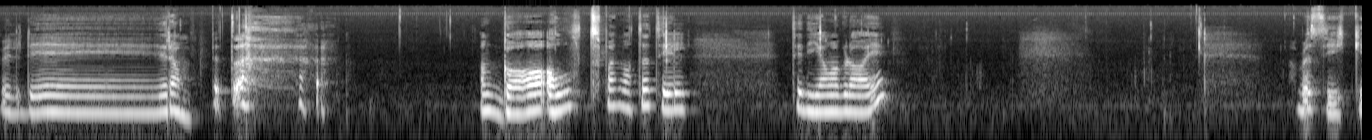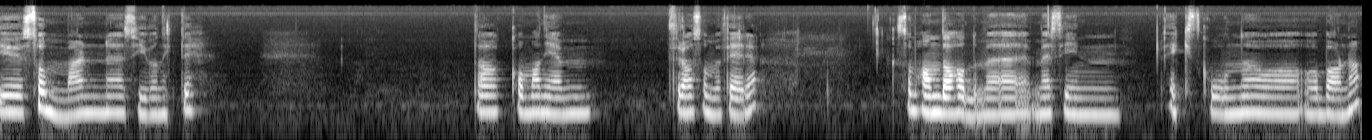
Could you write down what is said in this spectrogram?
Veldig rampete. Han ga alt, på en måte, til, til de han var glad i. Han ble syk i sommeren 97. Da kom han hjem fra sommerferie, som han da hadde med, med sin ekskone og, og barna.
